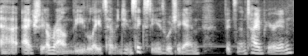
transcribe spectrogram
uh, actually around the late 1760s, which again fits in the time period.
